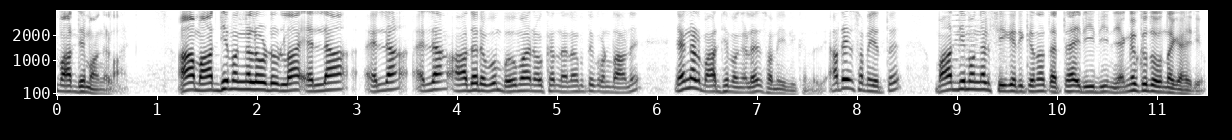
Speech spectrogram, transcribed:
മാധ്യമങ്ങളാണ്. ആ മാധ്യമങ്ങളോടുള്ള എല്ലാ എല്ലാ എല്ലാ ആദരവും ബഹുമാനമൊക്കെ നിലനിർത്തിക്കൊണ്ടാണ് ഞങ്ങൾ മാധ്യമങ്ങളെ സമീപിക്കുന്നത്. അതേ സമയത്ത് മാധ്യമങ്ങൾ സ്വീകരിക്കുന്ന തെറ്റായ രീതി ഞങ്ങൾക്ക് തോന്നുന്ന കാര്യം.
